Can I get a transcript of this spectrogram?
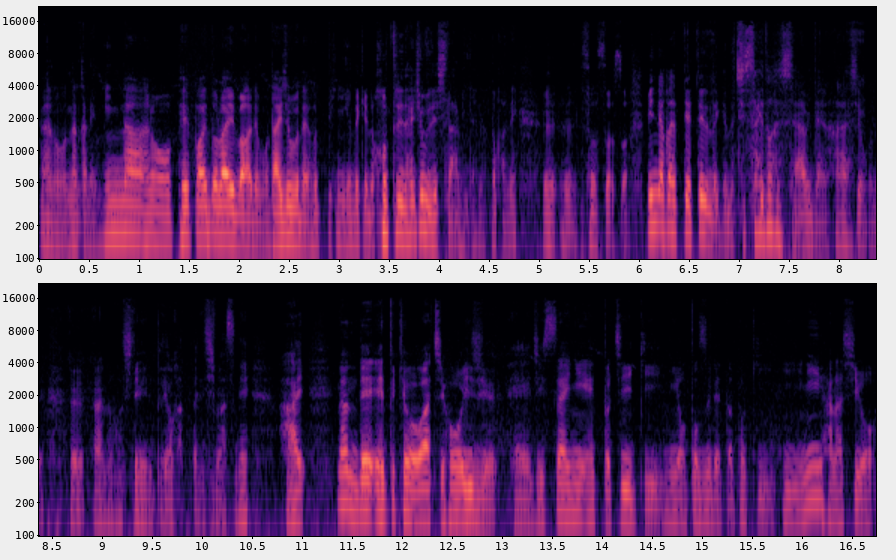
あのなんかねみんなあのペーパードライバーでも大丈夫だよって言うんだけど本当に大丈夫でしたみたいなとかね、うんうん、そうそうそう。みんなこうやってやってるんだけど実際どうでした？みたいな話もね、うん、あのしてみるとよかったりしますね。はい。なんで、えっと、今日は地方移住、えー、実際に、えっと、地域に訪れた時に話を、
